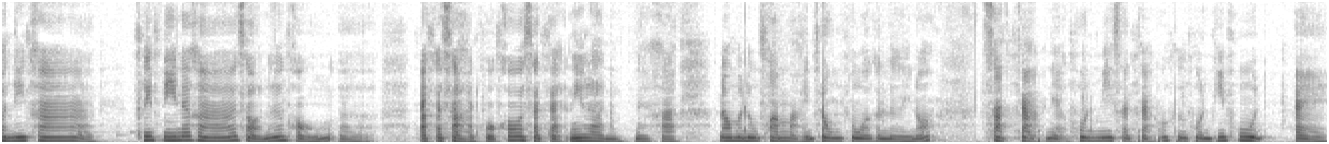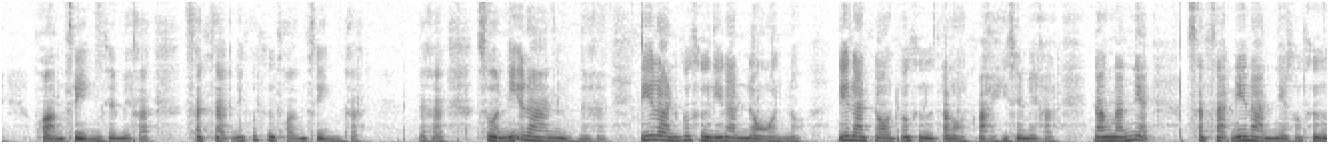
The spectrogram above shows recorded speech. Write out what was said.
วัสดีค่ะ คลิปนี้นะคะ สอนเรื่องของอตรรกศาสตร์ หัวข้อสัจจะนิรันด์นะคะ เรามาดูความหมายตรงตัวกันเลยเนาะสัจจะเนี่ยคนมีสัจจะก็คือคนที่พูดแต่ความจริงใช่ไหมคะสัจจะนี่ก็คือความจริงค่ะนะคะส่วนนิรันด์นะคะนิรันด์ก็คือนิรันดรเนาะนิรันดรก็คือตลอดไปใช่ไหมคะดังนั้นเนี่ยสัจจะนิรันด์เนี่ยก็คือ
